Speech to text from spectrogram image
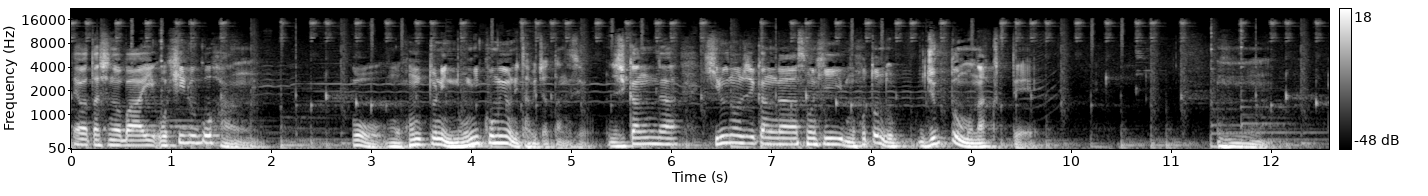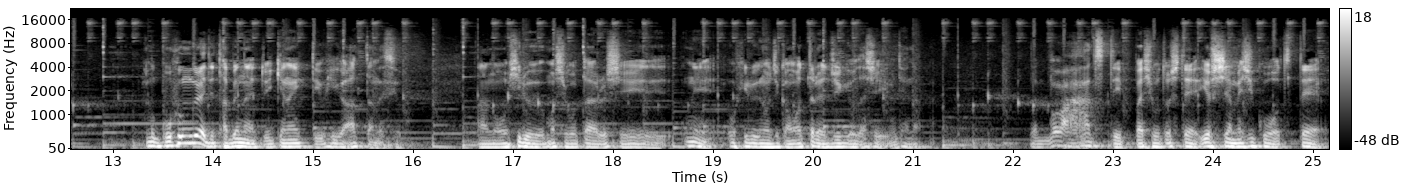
で私の場合お昼ご飯をもう本当に飲み込むように食べちゃったんですよ。時間が昼の時間がその日もうほとんど10分もなくて。うん。もう5分ぐらいで食べないといけないっていう日があったんですよ。あのお昼も仕事あるしねお昼の時間終わったら授業だしみたいな。バワーっつっていっぱい仕事してよしじゃあ飯食おうっつって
